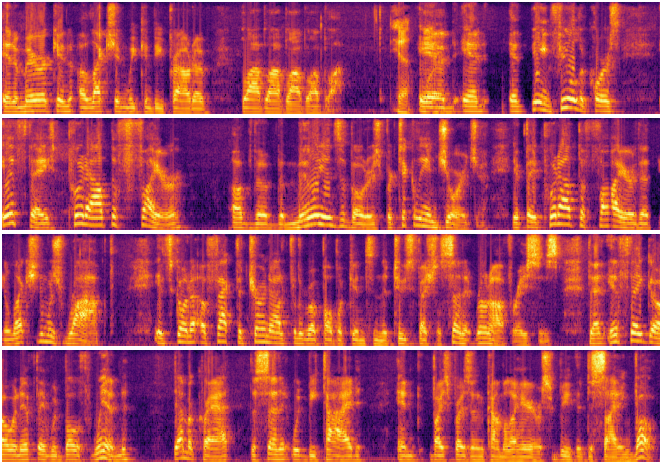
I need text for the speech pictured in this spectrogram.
an American election we can be proud of, blah, blah, blah, blah, blah. Yeah. And and and being fueled, of course, if they put out the fire of the, the millions of voters, particularly in Georgia, if they put out the fire that the election was robbed, it's going to affect the turnout for the Republicans in the two special Senate runoff races. That if they go and if they would both win Democrat, the Senate would be tied and Vice President Kamala Harris would be the deciding vote.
